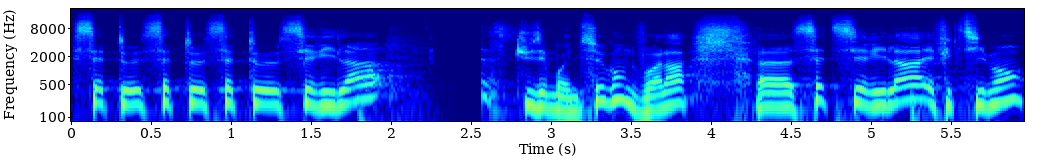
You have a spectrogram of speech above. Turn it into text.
Cette, cette, cette série-là. Excusez-moi une seconde, voilà. Euh, cette série-là, effectivement,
